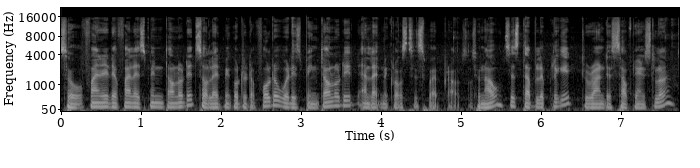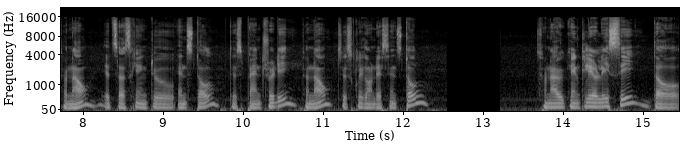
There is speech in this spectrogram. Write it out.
so finally the file has been downloaded. So let me go to the folder where it's being downloaded and let me close this web browser. So now just double click it to run this software installer. So now it's asking to install this paint 3d so now just click on this install so now you can clearly see the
